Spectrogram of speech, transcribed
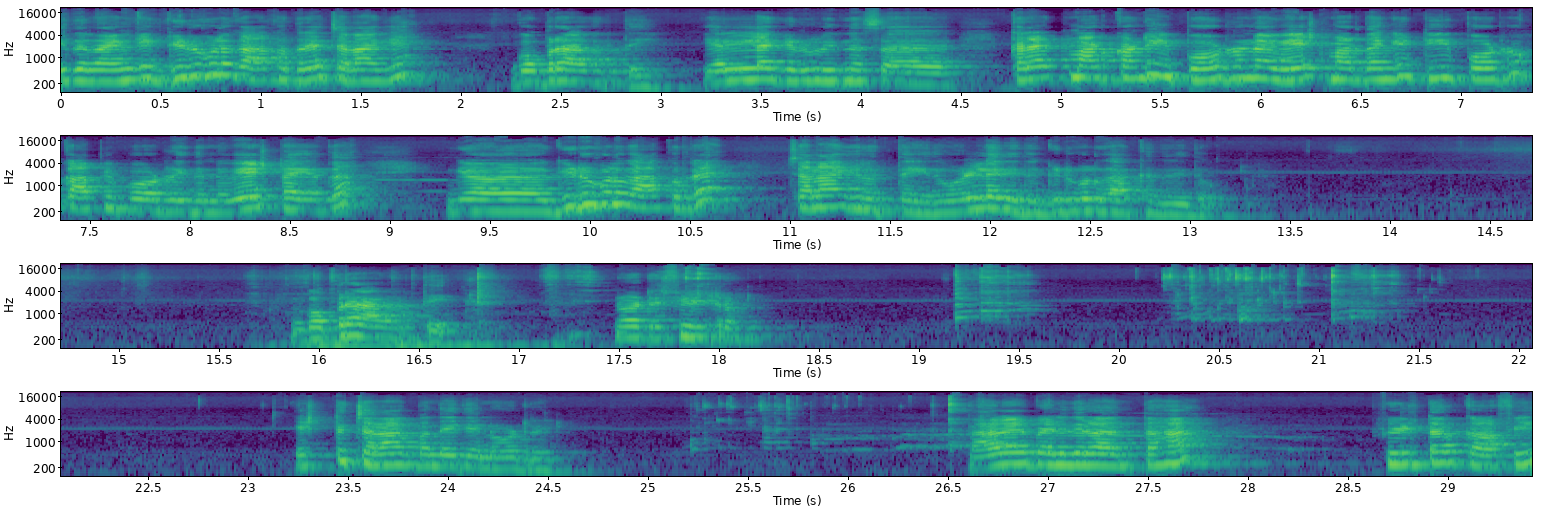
ಇದನ್ನು ಹಂಗೆ ಗಿಡಗಳಿಗೆ ಹಾಕಿದ್ರೆ ಚೆನ್ನಾಗಿ ಗೊಬ್ಬರ ಆಗುತ್ತೆ. ಎಲ್ಲ ಗಿಡಗಳು ಇದನ್ನ ಸ ಕಲೆಕ್ಟ್ ಮಾಡ್ಕೊಂಡು ಈ ಪೌಡ್ರನ್ನ ವೇಸ್ಟ್ ಮಾಡ್ದಂಗೆ ಟೀ ಪೌಡ್ರು ಕಾಫಿ ಪೌಡ್ರು ಇದನ್ನು ವೇಸ್ಟ್ ಆಗ್ಯದ ಗಿಡಗಳಿಗೆ ಹಾಕಿದ್ರೆ ಚೆನ್ನಾಗಿರುತ್ತೆ ಇದು, ಒಳ್ಳೇದಿದು, ಗಿಡಗಳಿಗೆ ಹಾಕಿದ್ರೆ ಇದು. ಗೊಬ್ಬರ ಆಗುತ್ತೆ. ನೋಡ್ರಿ ಫಿಲ್ಟ್ರು ಎಷ್ಟು ಚೆನ್ನಾಗಿ ಬಂದೈತೆ ನೋಡ್ರಿ. ನಾವೇ ಬೆಳೆದಿರೋ ಅಂತಹ ಫಿಲ್ಟರ್ ಕಾಫಿ.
